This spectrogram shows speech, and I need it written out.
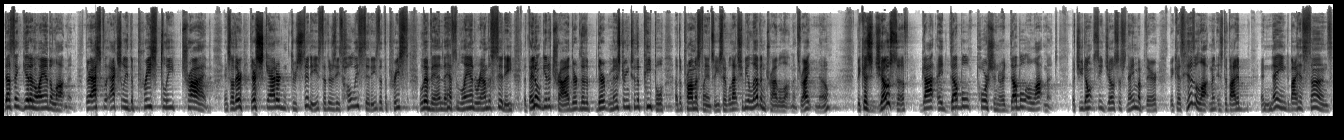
doesn't get a land allotment. They're actually the priestly tribe. And so they're, they're scattered through cities. So there's these holy cities that the priests live in. They have some land around the city, but they don't get a tribe. They're, they're, they're ministering to the people of the promised land. So you say, well, that should be 11 tribal allotments, right? No, because Joseph got a double portion or a double allotment. But you don't see Joseph's name up there because his allotment is divided and named by his sons,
